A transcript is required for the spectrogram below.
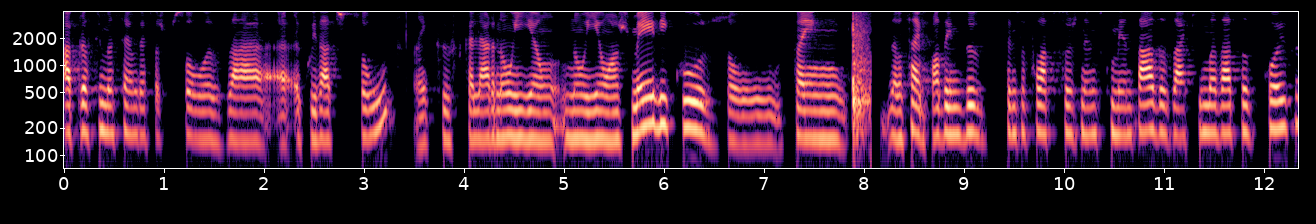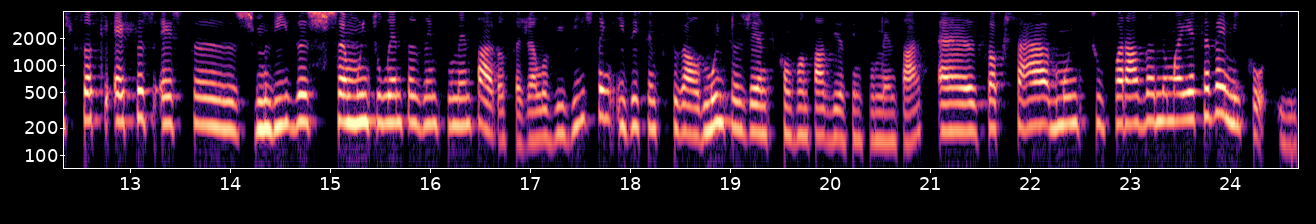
aproximação dessas pessoas a, a cuidados de saúde, em que se calhar não iam, não iam aos médicos ou têm, não sei, podem de, estamos a falar de pessoas não documentadas, há aqui uma data de coisas, só que estas, estas medidas são muito lentas a implementar, ou seja, elas existem, existe em Portugal muita gente com vontade de as implementar, uh, só que está muito parada no meio académico e,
